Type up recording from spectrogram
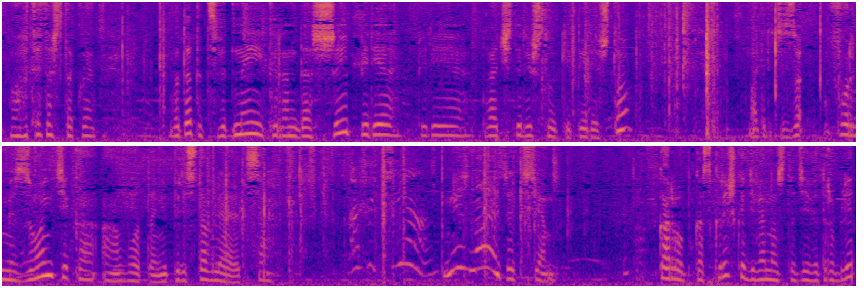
Вот это что такое? Вот это цветные карандаши пере, пере 24 штуки. Пере что? Смотрите, в форме зонтика. А, вот они переставляются. А зачем? Не знаю зачем. Коробка с крышкой 99 рублей.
